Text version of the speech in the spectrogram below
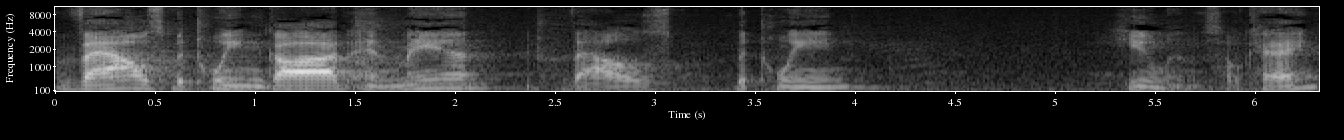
vows between God and man, vows between humans. Okay?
